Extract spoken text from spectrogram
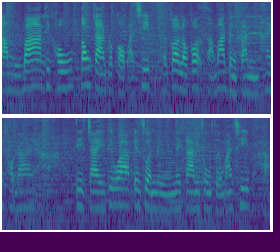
ตามหมู่บ้านที่เขาต้องการประกอบอาชีพ แล้วก็เราก็สามารถแบ่งปันให้เขาได้ค่ะดีใจที่ว่าเป็นส่วนหนึ่งในการส่งเสริมอาชีพค่ะ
